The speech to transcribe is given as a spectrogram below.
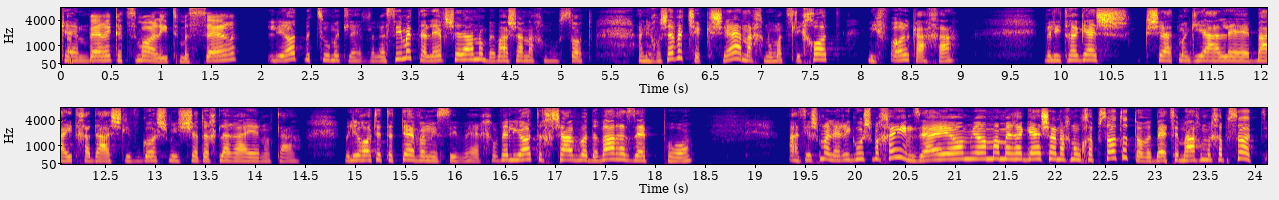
כן. הפרק עצמו, להתמסר. להיות בתשומת לב, ולשים את הלב שלנו במה שאנחנו עושות. אני חושבת שכשאנחנו מצליחות לפעול ככה, ולהתרגש כשאת מגיעה לבית חדש, לפגוש מישהו שאת הולכת לראיין אותה, ולראות את הטבע מסביבך, ולהיות עכשיו בדבר הזה פה, אז יש מלא ריגוש בחיים, זה היום יום המרגש שאנחנו מחפשות אותו, ובעצם מה אנחנו מחפשות?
